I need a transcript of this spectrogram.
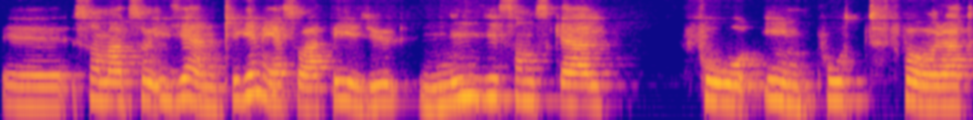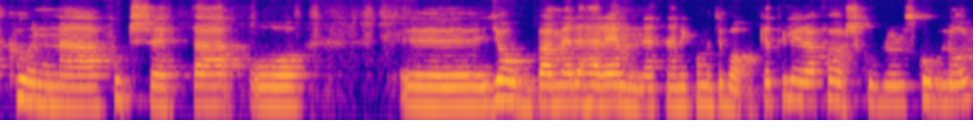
Eh, som alltså egentligen är så att det är ju ni som ska få input för att kunna fortsätta och eh, jobba med det här ämnet när ni kommer tillbaka till era förskolor och skolor.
